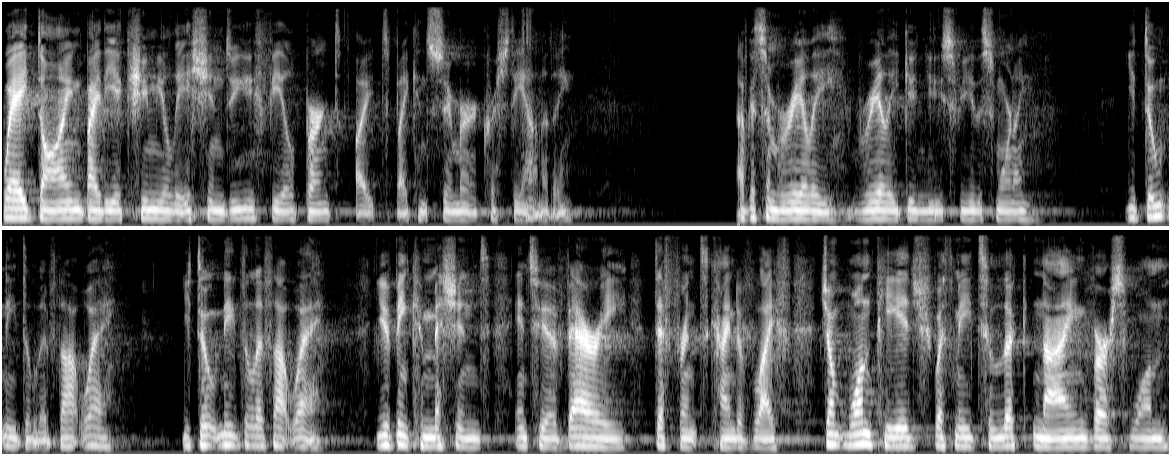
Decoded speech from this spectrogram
Weighed down by the accumulation? Do you feel burnt out by consumer Christianity? I've got some really, really good news for you this morning. You don't need to live that way. You don't need to live that way. You've been commissioned into a very different kind of life. Jump one page with me to Luke 9, verse 1.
